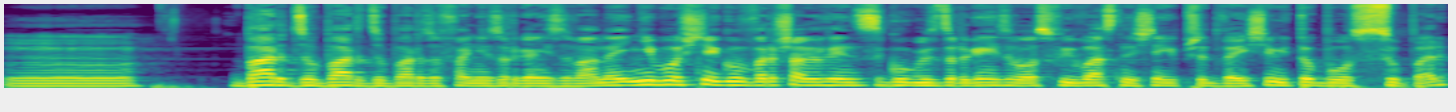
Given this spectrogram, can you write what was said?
Mm, bardzo, bardzo, bardzo fajnie zorganizowanej. Nie było śniegu w Warszawie, więc Google zorganizował swój własny śnieg przed wejściem i to było super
